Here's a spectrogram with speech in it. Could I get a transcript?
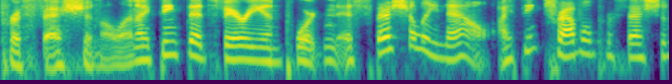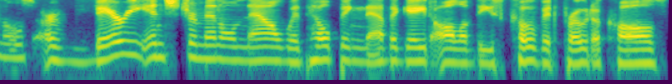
professional. And I think that's very important, especially now. I think travel professionals are very instrumental now with helping navigate all of these COVID protocols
